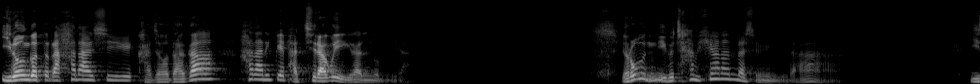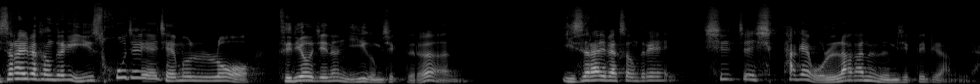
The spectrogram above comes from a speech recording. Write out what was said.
이런 것들을 하나씩 가져다가 하나님께 바치라고 얘기를 하는 겁니다. 여러분 이거 참 희한한 말씀입니다. 이스라엘 백성들에게 이 소재의 제물로 드려지는 이 음식들은 이스라엘 백성들의 실제 식탁에 올라가는 음식들이랍니다.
